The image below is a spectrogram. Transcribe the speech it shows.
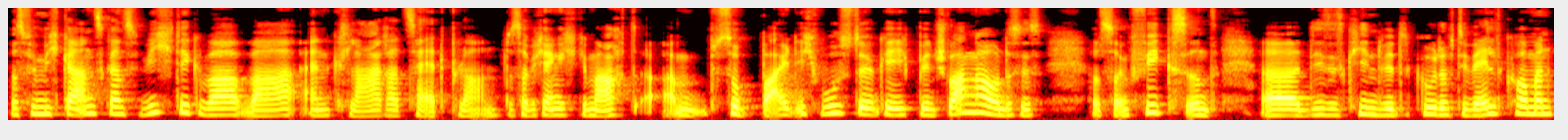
Was für mich ganz, ganz wichtig war, war ein klarer Zeitplan. Das habe ich eigentlich gemacht, ähm, sobald ich wusste, okay, ich bin schwanger und das ist sozusagen fix und äh, dieses Kind wird gut auf die Welt kommen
